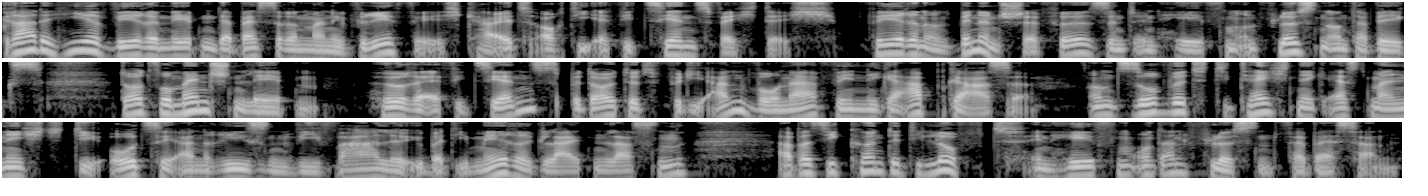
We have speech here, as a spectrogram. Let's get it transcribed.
Gerade hier wäre neben der besseren Manövrierfähigkeit auch die Effizienz wichtig. Fähren und Binnenschiffe sind in Häfen und Flüssen unterwegs, dort wo Menschen leben. Höhere Effizienz bedeutet für die Anwohner weniger Abgase. Und so wird die Technik erstmal nicht die Ozeanriesen wie Wale über die Meere gleiten lassen, aber sie könnte die Luft in Häfen und an Flüssen verbessern.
